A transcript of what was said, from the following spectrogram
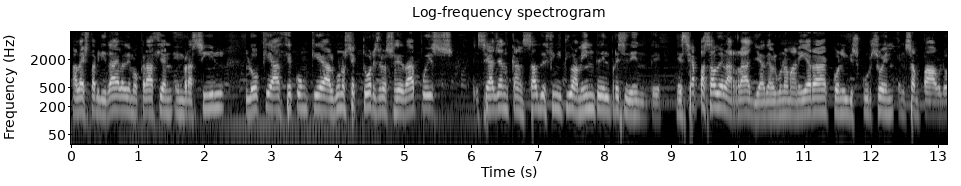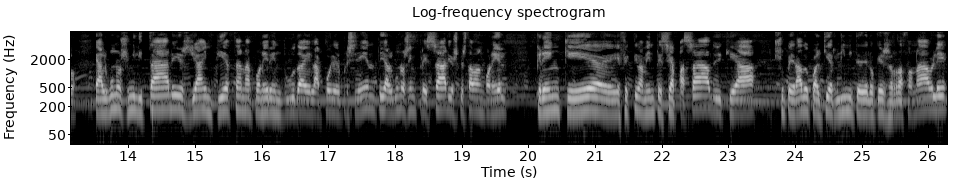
a la estabilidad de la democracia en, en, Brasil, lo que hace con que algunos sectores de la sociedad pues se hayan cansado definitivamente del presidente. Eh, se ha pasado de la raya de alguna manera con el discurso en, San Pablo. Algunos militares ya empiezan a poner en duda el apoyo del presidente, algunos empresarios que estaban con él creen que eh, efectivamente se ha pasado y que ha superado cualquier límite de lo que es razonable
